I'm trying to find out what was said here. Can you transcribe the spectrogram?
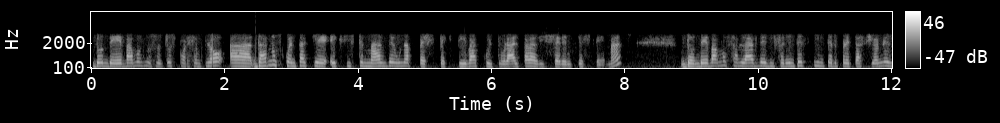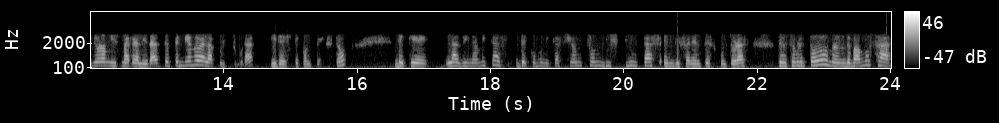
donde vamos nosotros, por ejemplo, a darnos cuenta que existe más de una perspectiva cultural para diferentes temas, donde vamos a hablar de diferentes interpretaciones de una misma realidad dependiendo de la cultura y de este contexto, de que las dinámicas de comunicación son distintas en diferentes culturas, pero sobre todo donde vamos a,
